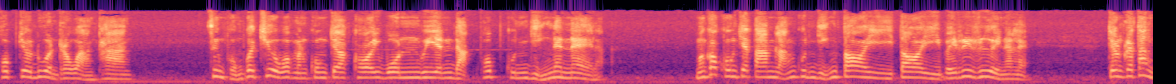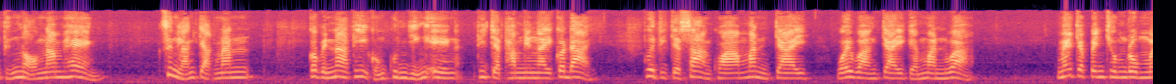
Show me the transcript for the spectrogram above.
พบเจ้าด้วนระหว่างทาง ซึ่งผมก็เชื่อว่ามันคงจะคอยวนเวียนดักพบคุณหญิงแน่ๆล่ะ มันก็คงจะตามหลังคุณหญิงต้อยต้อยไปเรื่อยๆนั่นแหละ จนกระทั่งถึงหนองน้ำแห้ง ซึ่งหลังจากนั้นก็เป็นหน้าที่ของคุณหญิงเองที่จะทำยังไงก็ได้ เพื่อที่จะสร้างความมั่นใจ ไว้วางใจแก่มันว่า แม้จะเป็นชมรมม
